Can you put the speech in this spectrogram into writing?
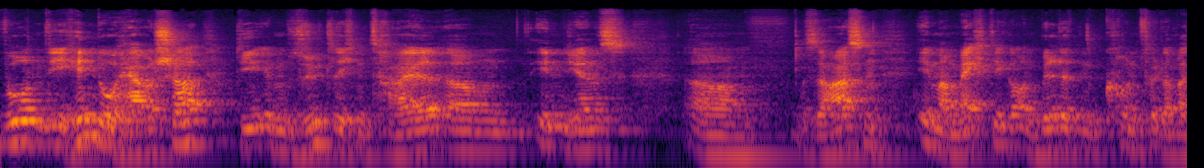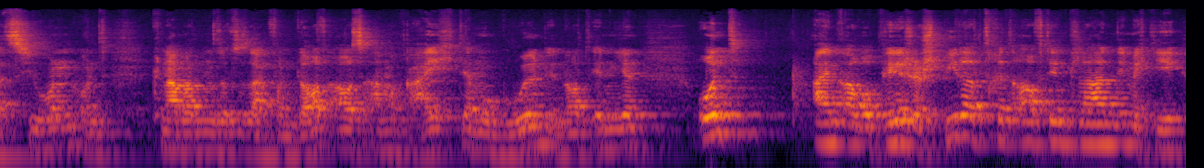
wurden die Hindu-Herrscher, die im südlichen Teil ähm, Indiens ähm, saßen, immer mächtiger und bildeten Konföderationen und knabberten sozusagen von dort aus am Reich der Mogulen in Nordindien. Und ein europäischer Spieler tritt auf den Plan, nämlich die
